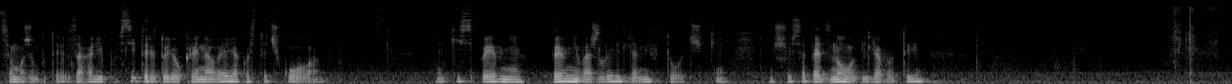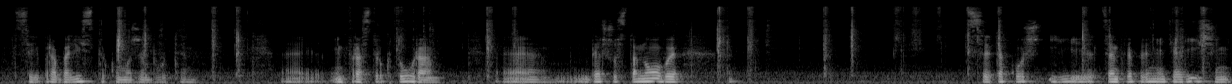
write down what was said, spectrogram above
Це може бути взагалі по всій території України, але якось точково. Якісь певні, певні важливі для них точки. І Щось опять знову біля води. Це і про балістику може бути. Е, Інфраструктура, е, держустанови. Це також і центри прийняття рішень.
